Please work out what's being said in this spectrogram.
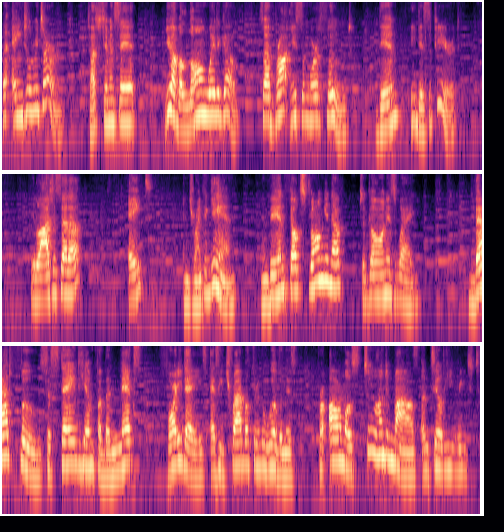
the angel returned, touched him, and said, you have a long way to go. So I brought you some more food. Then he disappeared. Elijah sat up, ate, and drank again, and then felt strong enough to go on his way. That food sustained him for the next 40 days as he traveled through the wilderness for almost 200 miles until he reached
